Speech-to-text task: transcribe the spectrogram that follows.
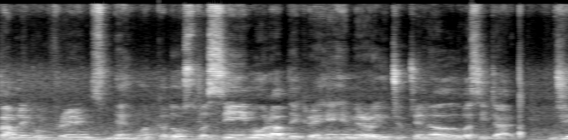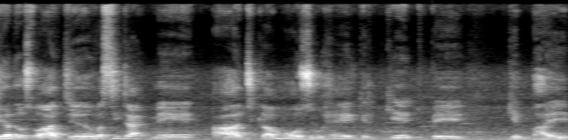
السلام علیکم فرینڈز، میں ہوں آپ کا دوست وسیم اور آپ دیکھ رہے ہیں میرا یوٹیوب چینل وسی ٹیک جی ہاں دوستو، آج وسی ٹیک میں آج کا موضوع ہے کرکٹ پہ کہ بھائی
